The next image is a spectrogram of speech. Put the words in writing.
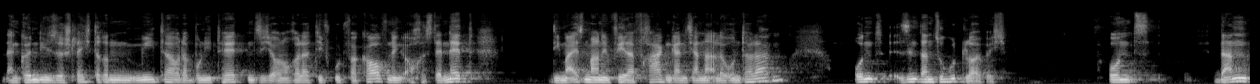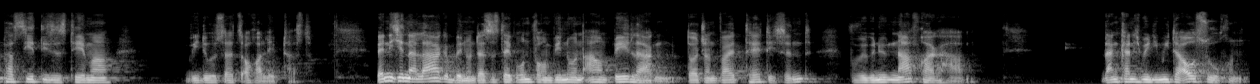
Dann können diese schlechteren Mieter oder Bonitäten sich auch noch relativ gut verkaufen, denken, ach, ist der nett. Die meisten machen den Fehler, fragen gar nicht an alle Unterlagen und sind dann zu gutgläubig. Und dann passiert dieses Thema, wie du es jetzt auch erlebt hast. Wenn ich in der Lage bin, und das ist der Grund, warum wir nur in A- und B-Lagen deutschlandweit tätig sind, wo wir genügend Nachfrage haben, dann kann ich mir die Miete aussuchen.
